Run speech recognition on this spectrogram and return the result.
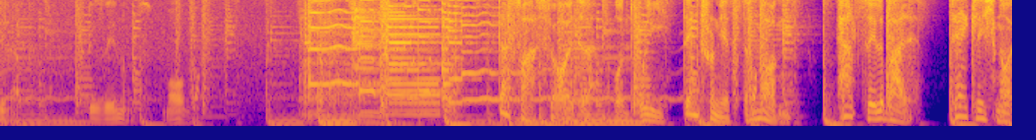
hinab. Wir sehen uns morgen. Das war's für heute und Uli denkt schon jetzt am Morgen. Herz, Seele, Ball. Täglich neu.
